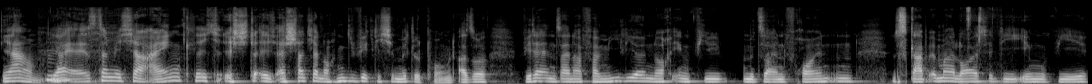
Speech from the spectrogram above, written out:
Ja, ja, er ist nämlich ja eigentlich, ich st- er stand ja noch nie wirklich im Mittelpunkt. Also weder in seiner Familie noch irgendwie mit seinen Freunden. Es gab immer Leute, die irgendwie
